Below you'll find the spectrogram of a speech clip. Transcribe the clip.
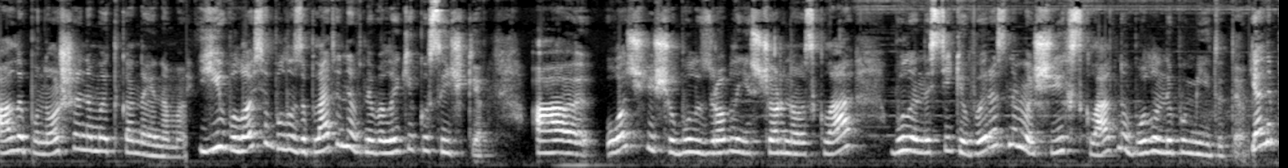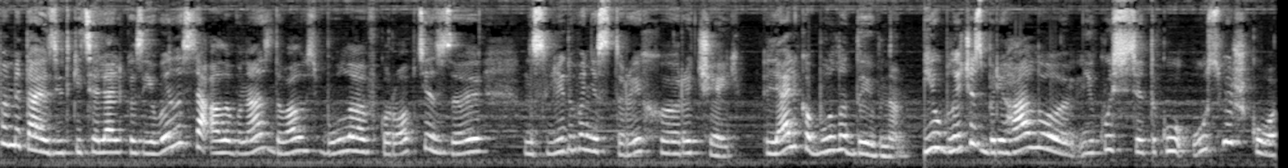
але поношеними тканинами. Її волосся було заплетене в невеликі косички, а очі, що були зроблені з чорного скла, були настільки виразними, що їх складно було не помітити. Я не пам'ятаю, звідки ця лялька з'явилася, але вона, здавалось, була в коробці з наслідування старих е, речей. Лялька була дивна. Її обличчя зберігало якусь таку усмішку,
